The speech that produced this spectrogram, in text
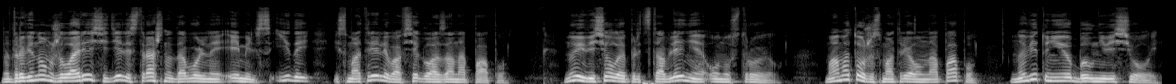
На дровяном желаре сидели страшно довольные Эмиль с Идой и смотрели во все глаза на папу. Ну и веселое представление он устроил. Мама тоже смотрела на папу, но вид у нее был невеселый.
